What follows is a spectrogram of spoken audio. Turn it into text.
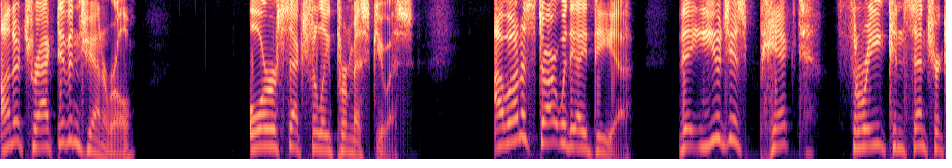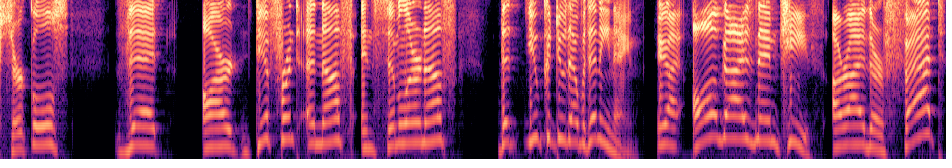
unattractive in general, or sexually promiscuous. I want to start with the idea that you just picked three concentric circles that are different enough and similar enough that you could do that with any name. Got all guys named Keith are either fat,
